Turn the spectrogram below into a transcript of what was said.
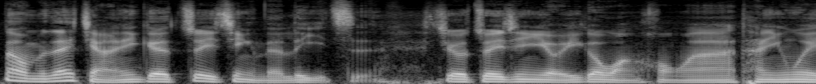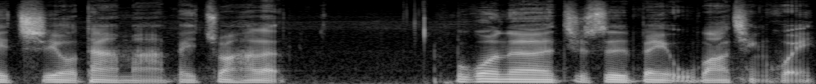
那我们再讲一个最近的例子，就最近有一个网红啊，他因为持有大麻被抓了，不过呢，就是被五包请回。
